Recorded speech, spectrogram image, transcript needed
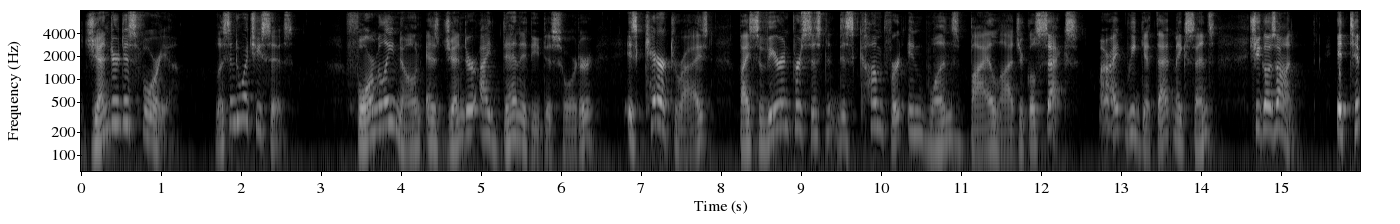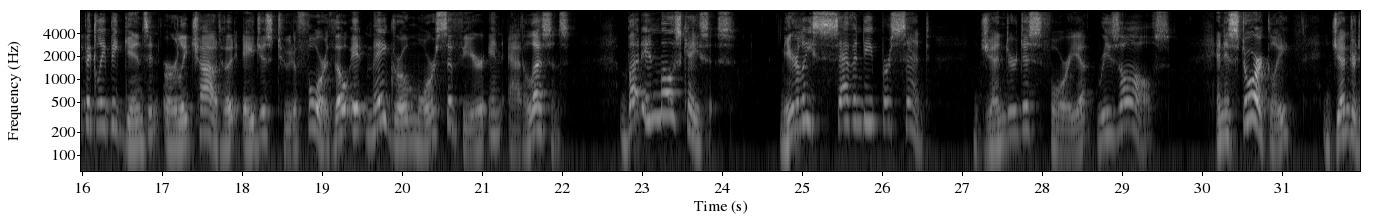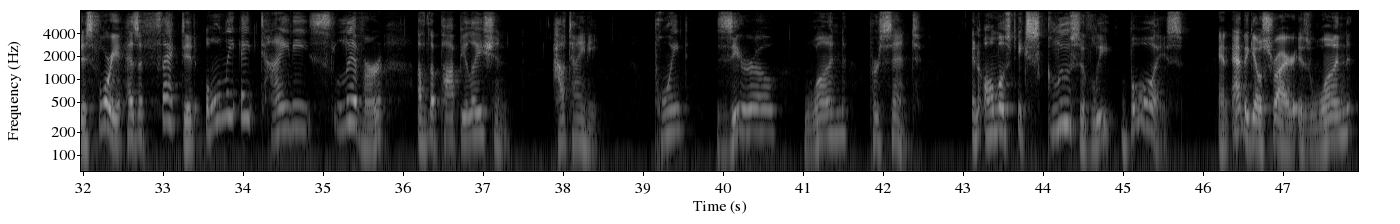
Gender dysphoria, listen to what she says, formerly known as gender identity disorder, is characterized by severe and persistent discomfort in one's biological sex. All right, we get that, makes sense. She goes on it typically begins in early childhood, ages 2 to 4, though it may grow more severe in adolescence. But in most cases, nearly 70%, gender dysphoria resolves. And historically, gender dysphoria has affected only a tiny sliver of the population. How tiny? 0.01% and almost exclusively boys. And Abigail Shrier is one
